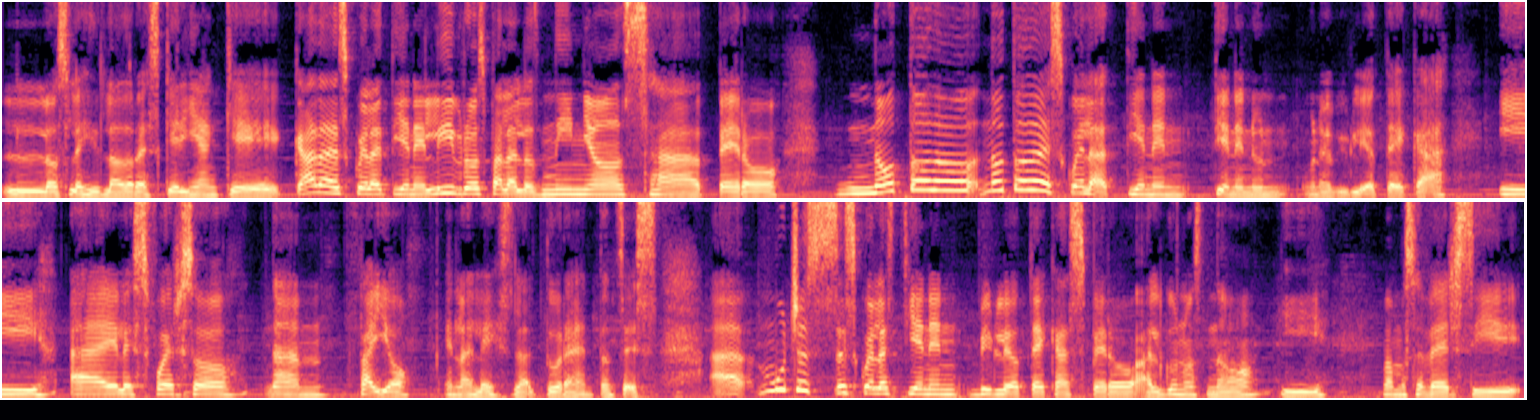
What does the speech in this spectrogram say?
los legisladores querían que cada escuela tiene libros para los niños, ah, pero no todo, no toda escuela tienen, tienen una biblioteca y ah, el esfuerzo falló en la legislatura. Entonces, ah, muchas escuelas tienen bibliotecas, pero algunos no. Y vamos a ver si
